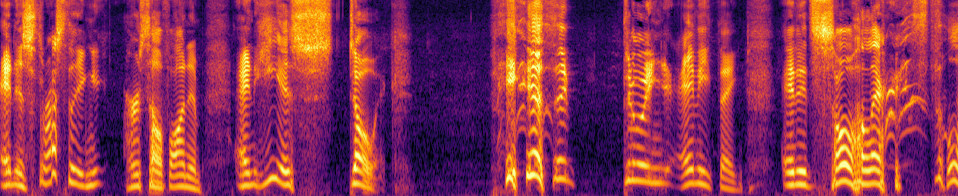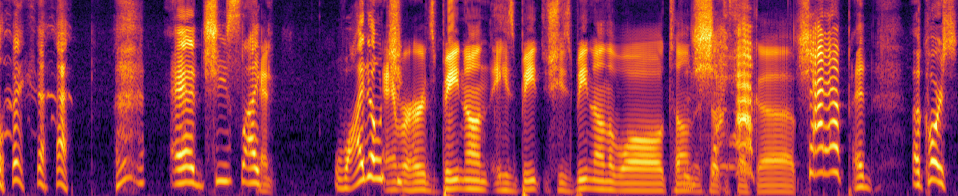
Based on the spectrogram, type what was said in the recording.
and is thrusting herself on him, and he is stoic. He isn't doing anything, and it's so hilarious to look at. And she's like, And "Why don't you Amber Heard's beating on. He's beat. She's beating on the wall, telling him to shut the fuck up. shut up. And of course,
